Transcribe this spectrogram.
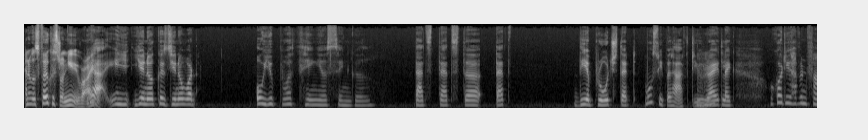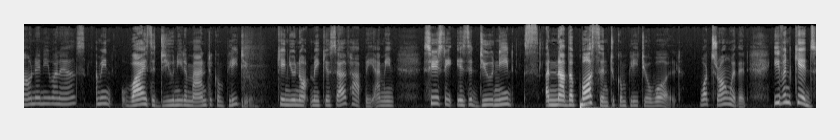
And it was focused on you, right? Yeah, y- you know, because you know what? Oh, you poor thing, you're single. That's that's the that's the approach that most people have to you, mm-hmm. right? Like, oh God, you haven't found anyone else. I mean, why is it? Do you need a man to complete you? Can you not make yourself happy? I mean, seriously, is it? Do you need another person to complete your world? What's wrong with it? Even kids.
